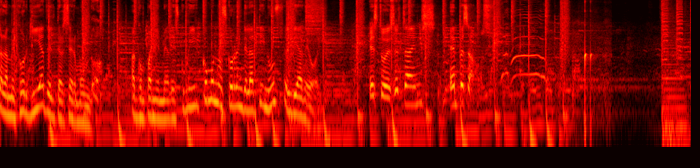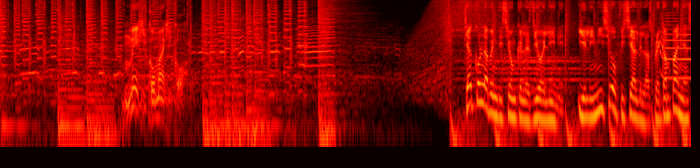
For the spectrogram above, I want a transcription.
a la mejor guía del tercer mundo. Acompáñenme a descubrir cómo nos corren de Latinus el día de hoy. Esto es The Times. Empezamos. México Mágico. Ya con la bendición que les dio el INE y el inicio oficial de las precampañas,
